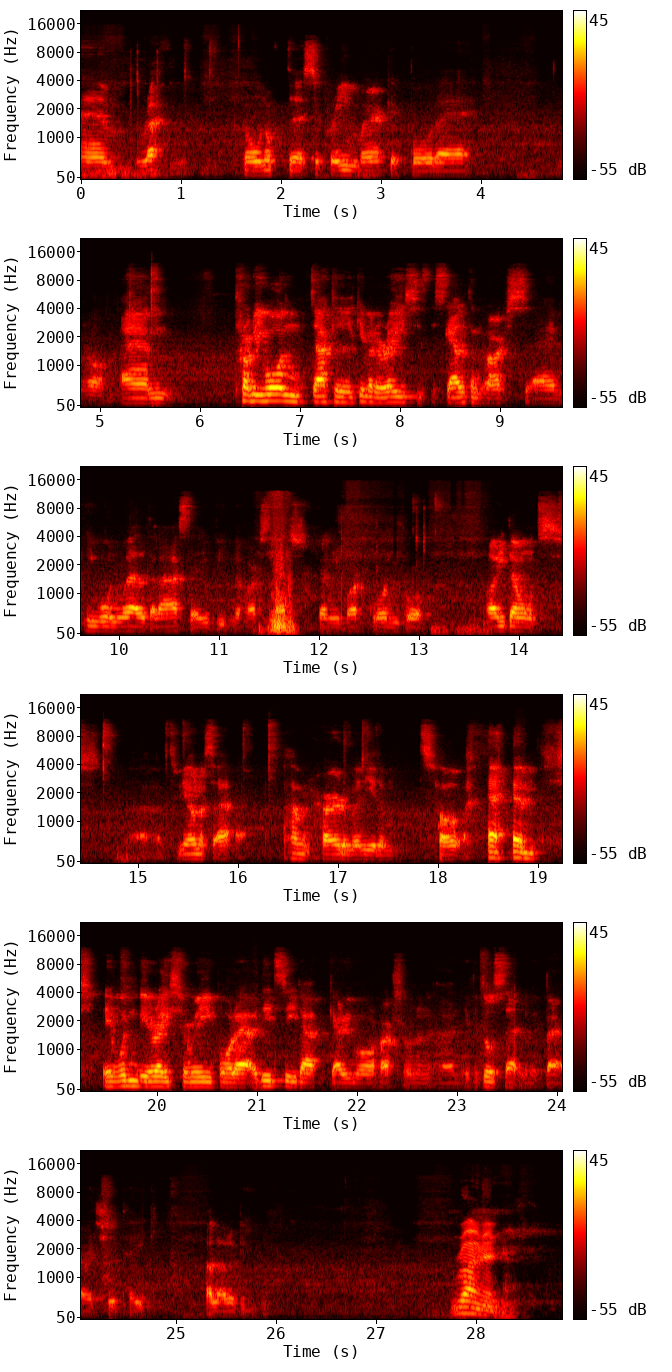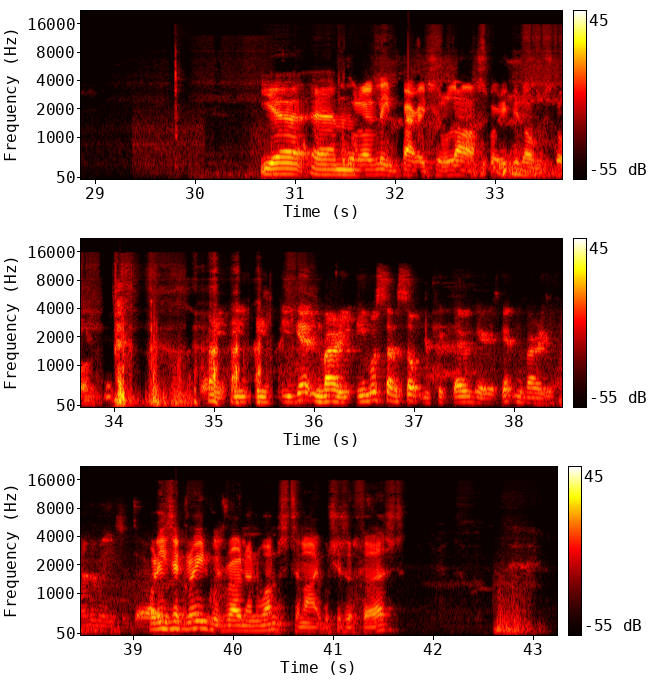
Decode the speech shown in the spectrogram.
um, going up the Supreme market, but uh, no. Um, probably one that'll give it a race is the Skelton horse. Um, he won well the last day, beating the horse that Johnny Burke won, but I don't. Uh, to be honest, I, I, haven't heard of any of them, so um, it wouldn't be a race for me. But uh, I did see that Gary Moore horse running, and if it does settle a bit better, it should take a lot of beating. Ronan. Yeah, um, I'm going to leave Barry till last, where he belongs. Gone. he, he, he's getting very. He must have something kicked out here. He's getting very animated there. Well, he's agreed with Ronan once tonight, which is a first.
